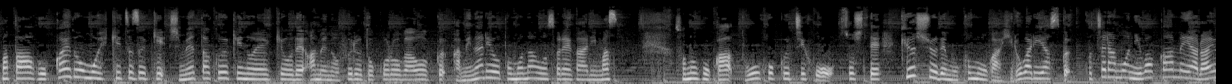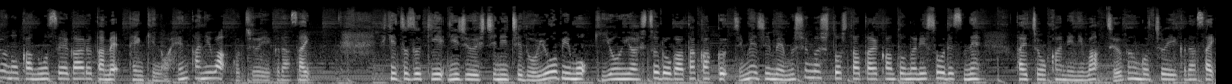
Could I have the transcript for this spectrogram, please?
また北海道も引き続き湿った空気の影響で雨の降るところが多く雷を伴う恐れがあります。その他東北地方そして九州でも雲が広がりやすくこちらもにわか雨や雷雨の可能性があるため天気の変化にはご注意ください。引き続き27日土曜日も気温や湿度が高くジメジメムシムシとした体感となりそうですね。体調管理には十分ご注意ください。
